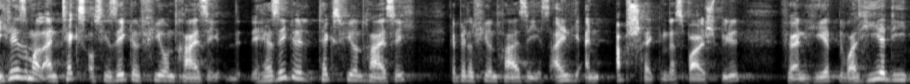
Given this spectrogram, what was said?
Ich lese mal einen Text aus Hesekiel 34. Der Hesekiel Text 34, Kapitel 34 ist eigentlich ein abschreckendes Beispiel für einen Hirten, weil hier die,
